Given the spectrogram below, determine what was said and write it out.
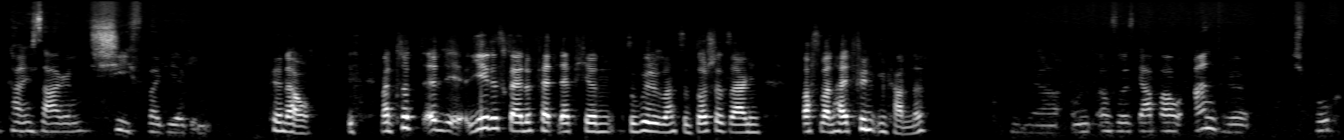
wie kann ich sagen, schief bei dir ging. Genau. Ich, man tritt jedes kleine Fettnäpfchen, so würde man es in Deutschland sagen, was man halt finden kann, ne? Ja, und also es gab auch andere Spruch,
